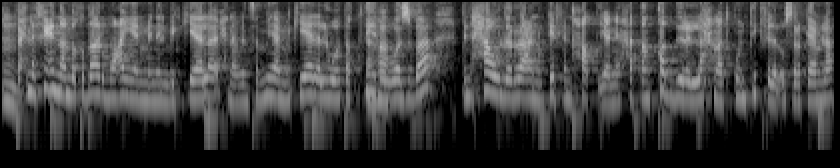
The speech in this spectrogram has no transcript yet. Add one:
مم. فإحنا في عندنا مقدار معين من المكيالة إحنا بنسميها مكيالة اللي هو تقدير أه. الوجبة. بنحاول نراعي إنه كيف نحط يعني حتى نقدر اللحمة تكون تكفي للأسرة كاملة.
